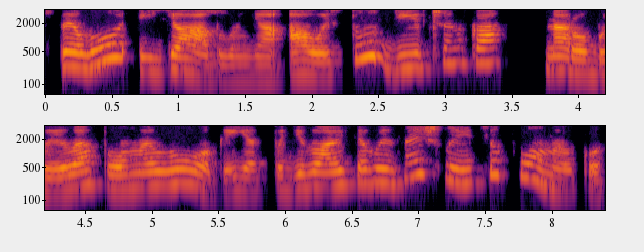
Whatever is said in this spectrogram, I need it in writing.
Село яблуня, а ось тут дівчинка наробила помилок. І я сподіваюся, ви знайшли цю помилку.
